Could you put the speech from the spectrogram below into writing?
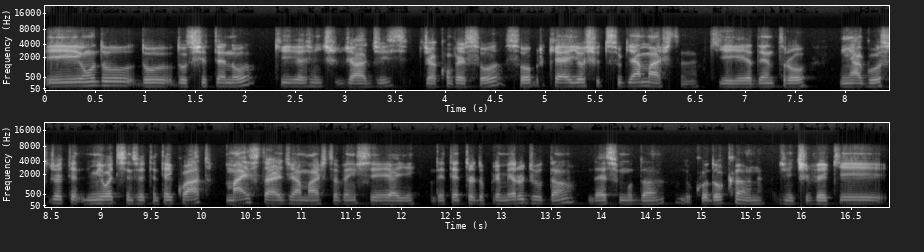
E um do, do, dos Shiteno, que a gente já disse, já conversou sobre, que é Yoshitsugi Yamashita, né? que adentrou em agosto de 1884. Mais tarde, Yamashita vem ser aí o detentor do primeiro Judan, décimo Dan do Kodokan. Né? A gente vê que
